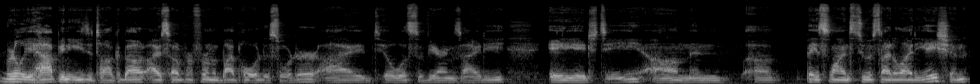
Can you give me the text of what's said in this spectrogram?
really happy and easy to talk about. I suffer from a bipolar disorder. I deal with severe anxiety, ADHD, um, and uh, baseline suicidal ideation,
